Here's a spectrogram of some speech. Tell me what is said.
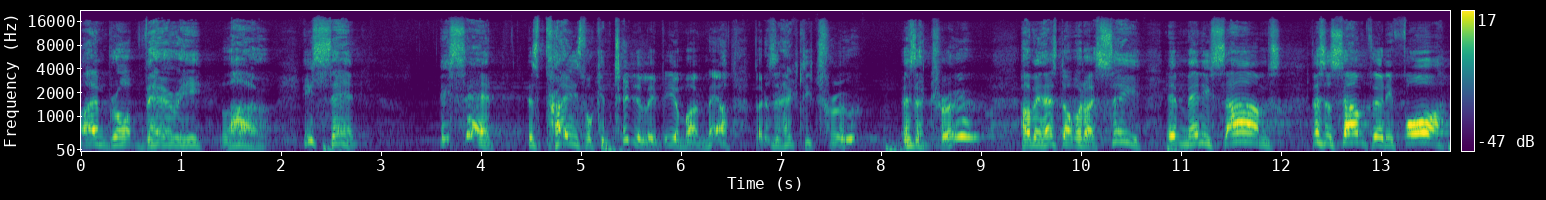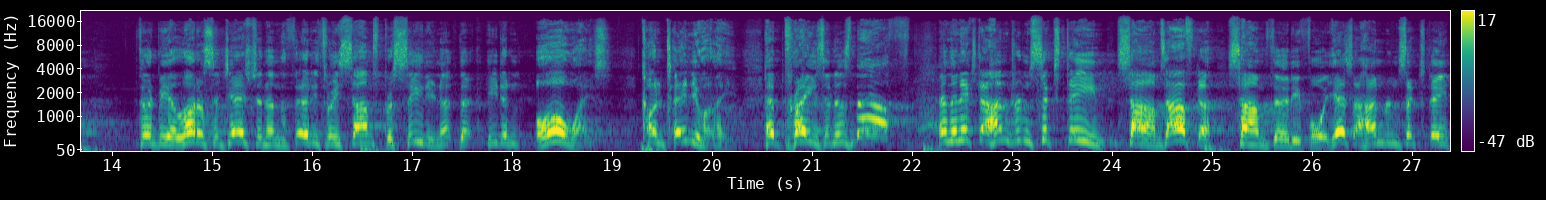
I am brought very low. He said, He said, His praise will continually be in my mouth. But is it actually true? Is it true? I mean, that's not what I see in many Psalms. This is Psalm 34. There would be a lot of suggestion in the 33 Psalms preceding it that he didn't always, continually have praise in his mouth. And the next 116 Psalms after Psalm 34. Yes, 116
